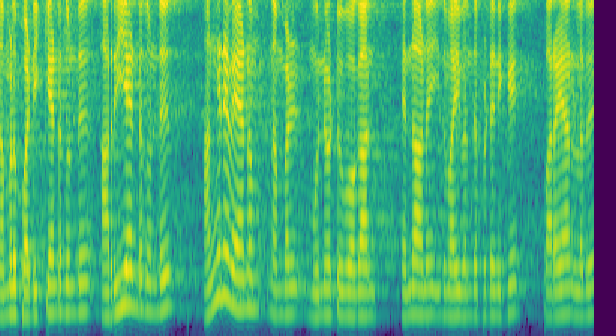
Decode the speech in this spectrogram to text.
നമ്മൾ പഠിക്കേണ്ടതുണ്ട് അറിയേണ്ടതുണ്ട്. അങ്ങനെ വേണം നമ്മൾ മുന്നോട്ട് പോകാൻ എന്നാണ് ഇതുമായി ബന്ധപ്പെട്ട് എനിക്ക് പറയാനുള്ളത്.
